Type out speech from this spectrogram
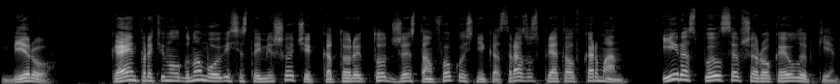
Беру. Каин протянул гному увесистый мешочек, который тот жестом фокусника сразу спрятал в карман, и расплылся в широкой улыбке.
